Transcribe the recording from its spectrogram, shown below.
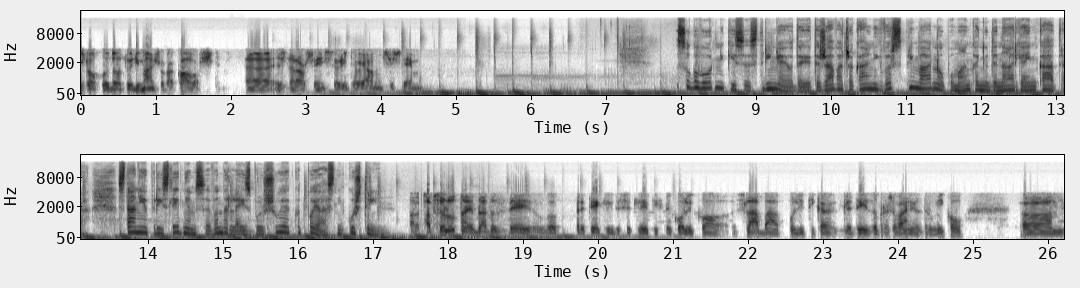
zelo hudo, tudi manjšo kakovost eh, zdravstvenih storitev v javnem sistemu. Sogovorniki se strinjajo, da je težava čakalnih vrst primarno v pomankanju denarja in kadra. Stanje pri slednjem se vendarle izboljšuje, kot pojasni Kuštrin. Absolutno je bila do zdaj v preteklih desetletjih nekoliko slaba politika glede izobraževanja zdravnikov. Um,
